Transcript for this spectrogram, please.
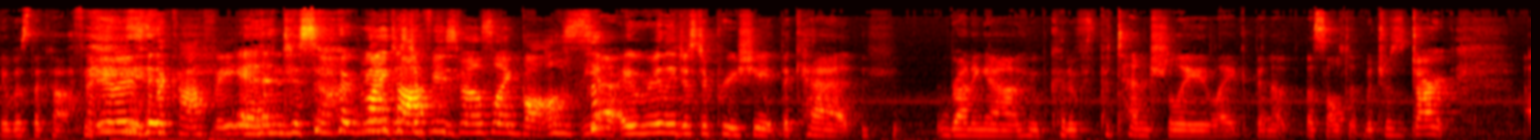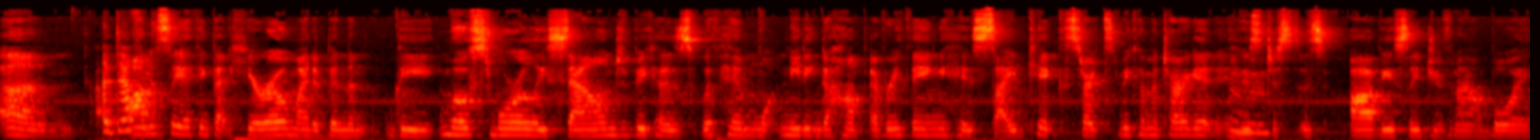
it was the coffee. it was the coffee. and so I really my just coffee smells like balls. yeah, I really just appreciate the cat running out who could have potentially like been assaulted, which was dark. Um, I honestly, I think that hero might have been the, the most morally sound because with him needing to hump everything, his sidekick starts to become a target, and Mm-hmm. who's just this obviously juvenile boy.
